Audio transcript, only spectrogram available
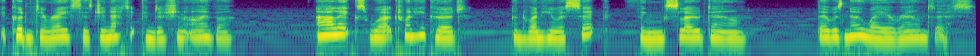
It couldn't erase his genetic condition either. Alex worked when he could, and when he was sick, things slowed down. There was no way around this.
